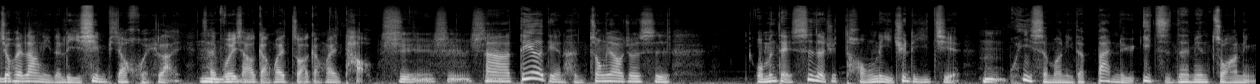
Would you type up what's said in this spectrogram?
就会让你的理性比较回来，才不会想要赶快抓、赶快逃。是是是。那第二点很重要，就是我们得试着去同理、去理解，嗯，为什么你的伴侣一直在那边抓你，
